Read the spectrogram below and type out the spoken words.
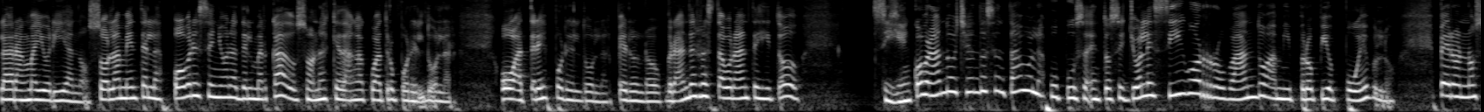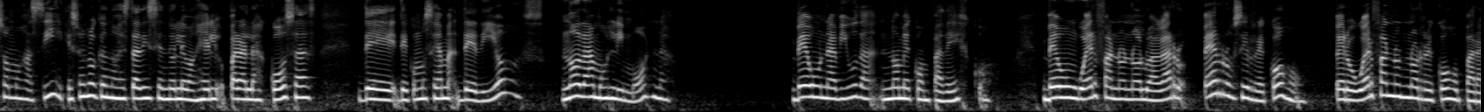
La gran mayoría no. Solamente las pobres señoras del mercado son las que dan a 4 por el dólar o a 3 por el dólar. Pero los grandes restaurantes y todo siguen cobrando 80 centavos las pupusas. Entonces yo le sigo robando a mi propio pueblo. Pero no somos así. Eso es lo que nos está diciendo el Evangelio. Para las cosas de, de ¿cómo se llama? De Dios. No damos limosna. Veo una viuda, no me compadezco. Veo un huérfano, no lo agarro. Perros sí recojo, pero huérfanos no recojo para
